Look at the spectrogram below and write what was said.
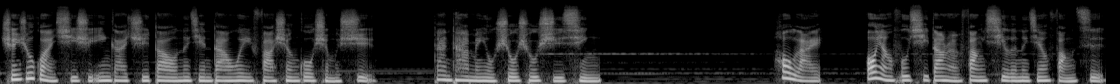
陈主管其实应该知道那间单位发生过什么事，但他没有说出实情。后来。欧阳夫妻当然放弃了那间房子，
